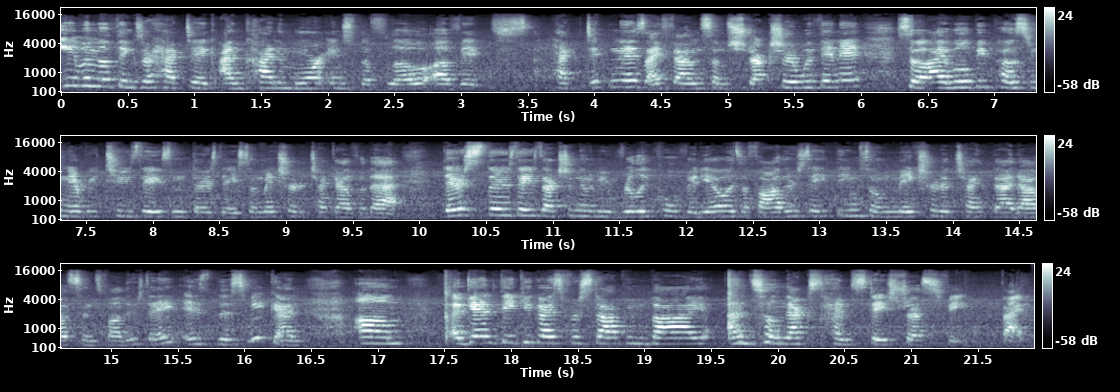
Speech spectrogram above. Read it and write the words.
even though things are hectic I'm kind of more into the flow of its hecticness I found some structure within it so I will be posting every Tuesdays and Thursdays so make sure to check out for that this Thursday is actually going to be a really cool video it's a Father's Day theme so make sure to check that out since Father's Day is this weekend um, Again, thank you guys for stopping by. Until next time, stay stress-free. Bye.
